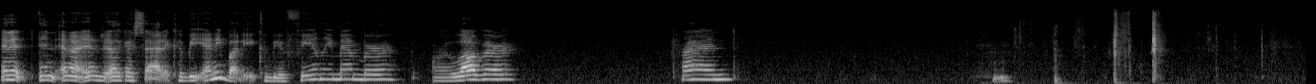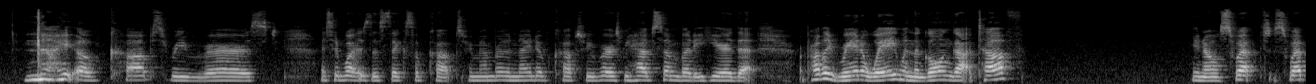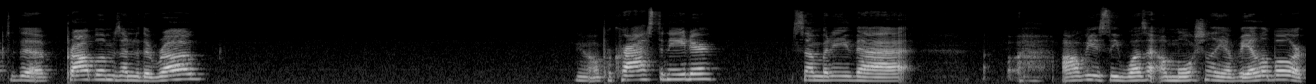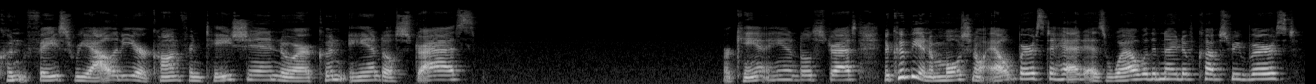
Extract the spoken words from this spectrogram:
And it and, and, and like I said, it could be anybody. It could be a family member or a lover, friend. Hmm. Knight of Cups reversed. I said, what is the Six of Cups? Remember the Knight of Cups reversed. We have somebody here that probably ran away when the going got tough. You know, swept swept the problems under the rug. You know, a procrastinator. Somebody that obviously wasn't emotionally available or couldn't face reality or confrontation or couldn't handle stress or can't handle stress. There could be an emotional outburst ahead as well with the Knight of Cups reversed.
